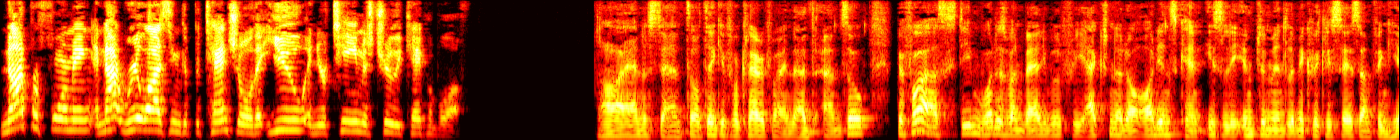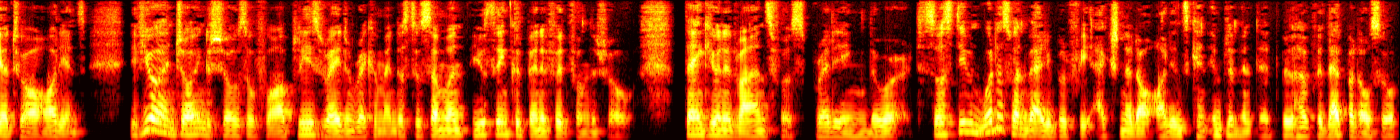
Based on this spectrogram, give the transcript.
not performing and not realizing the potential that you and your team is truly capable of. Oh, I understand. So thank you for clarifying that. And um, so before I ask Stephen, what is one valuable free action that our audience can easily implement? Let me quickly say something here to our audience. If you are enjoying the show so far, please rate and recommend us to someone you think could benefit from the show. Thank you in advance for spreading the word. So, Stephen, what is one valuable free action that our audience can implement that will help with that, but also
